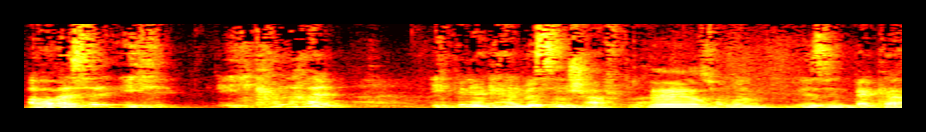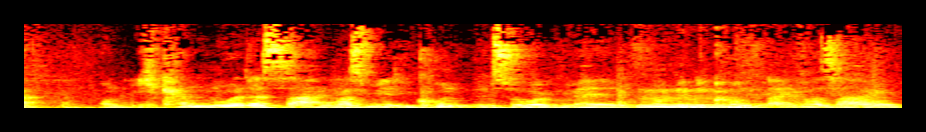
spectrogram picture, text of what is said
Aber weißt du, ich, ich kann halt, ich bin ja kein Wissenschaftler, Ja, ja. sondern wir sind Bäcker. Und ich kann nur das sagen, was mir die Kunden zurückmelden. Und wenn die Kunden einfach sagen,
